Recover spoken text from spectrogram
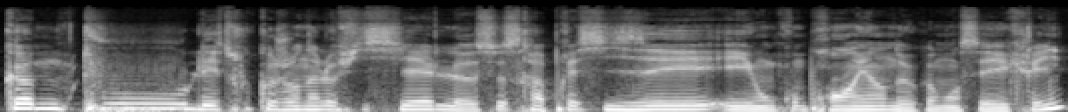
comme tous les trucs au journal officiel, euh, ce sera précisé et on comprend rien de comment c'est écrit.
